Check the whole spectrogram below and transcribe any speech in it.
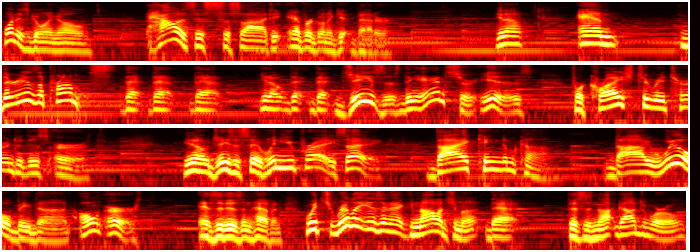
What is going on? How is this society ever going to get better? You know, and there is a promise that, that, that, you know, that, that Jesus, the answer is for Christ to return to this earth. You know, Jesus said, when you pray, say, Thy kingdom come, Thy will be done on earth as it is in heaven, which really is an acknowledgement that this is not God's world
